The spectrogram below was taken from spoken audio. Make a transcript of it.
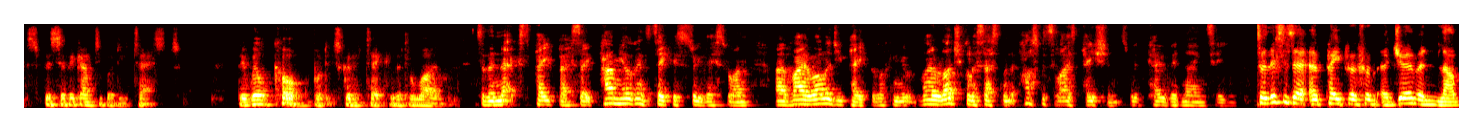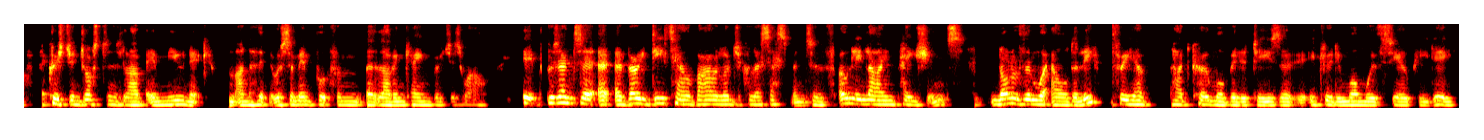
specific antibody tests. They will come, but it's going to take a little while to the next paper. So, Pam, you're going to take us through this one a virology paper looking at virological assessment of hospitalized patients with COVID 19. So, this is a, a, paper from a German lab, Christian Drosten's lab in Munich, and I think there was some input from a lab in Cambridge as well. It presents a, a, very detailed virological assessment of only nine patients. None of them were elderly. Three have had comorbidities, uh, including one with COPD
